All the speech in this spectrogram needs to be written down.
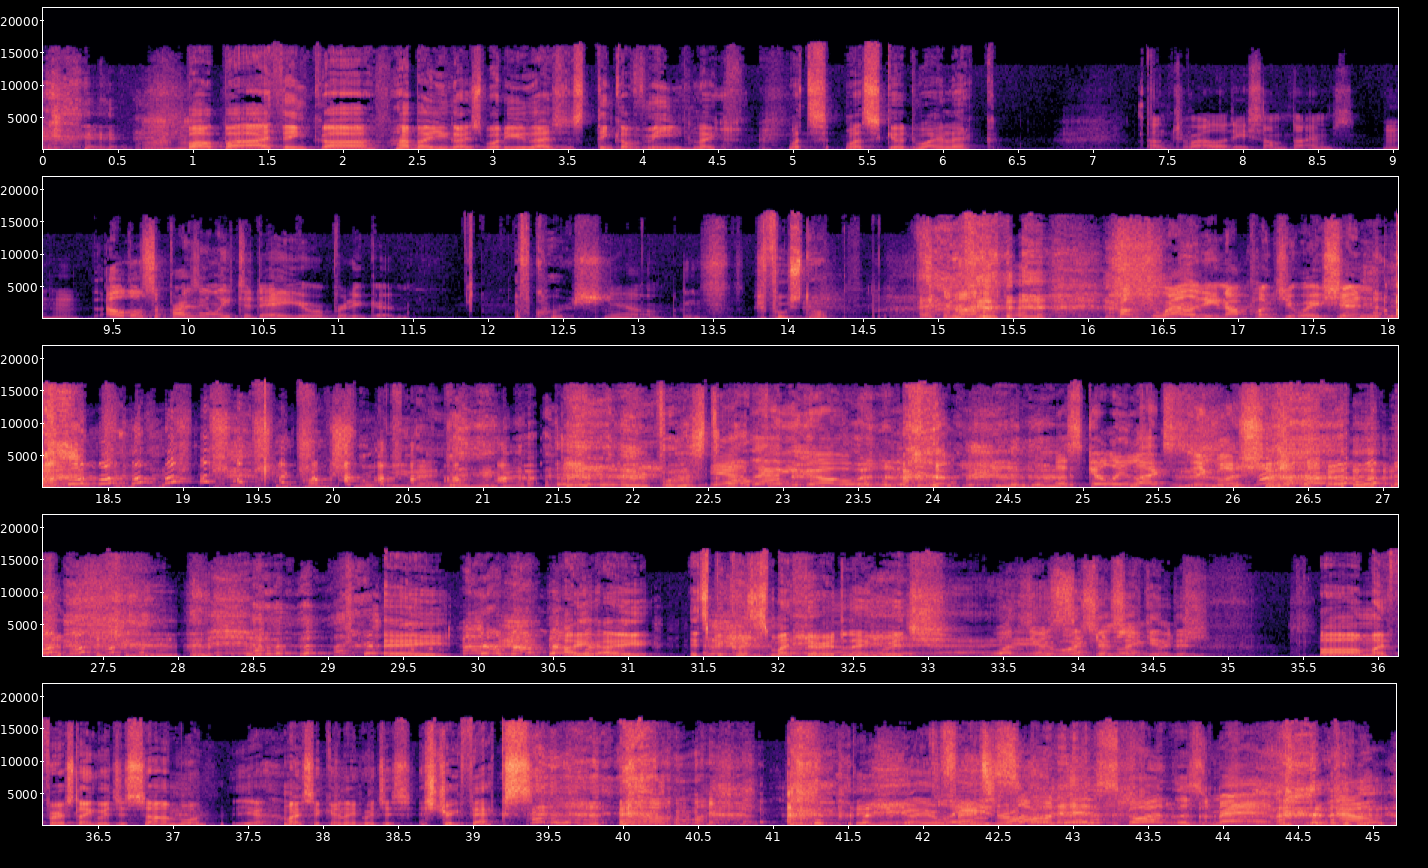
But but I think uh how about you guys? What do you guys think of me? Like what's what skill do I lack? Punctuality sometimes. hmm Although surprisingly today you were pretty good. Of course. Yeah. Full stop. Punctuality, not punctuation. Be punctual, you know. yeah, there you go. A skill he lacks is English. Hey I I it's because it's my third language. What's your What's second your second language? Uh my first language is Samoan. Yeah. My second language is straight facts. Oh my god. Then you got your Please, facts wrong. someone escort this man out.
